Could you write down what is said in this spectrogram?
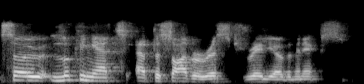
So, looking at at the cyber risks really over the next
